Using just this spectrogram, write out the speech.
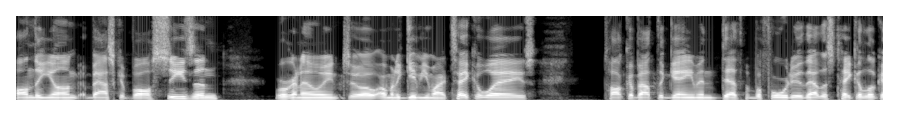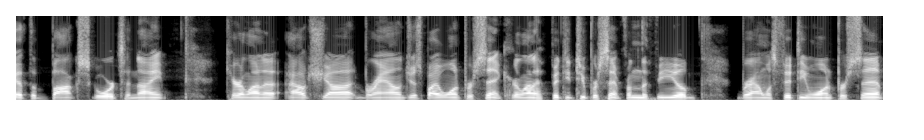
on the young basketball season. We're going to I'm going to give you my takeaways talk about the game in depth. But before we do that, let's take a look at the box score tonight. Carolina outshot Brown just by 1%. Carolina 52% from the field. Brown was 51%.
